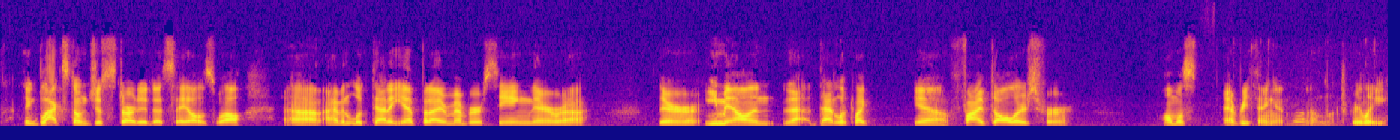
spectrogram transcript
I think Blackstone just started a sale as well. Uh, I haven't looked at it yet, but I remember seeing their uh, their email, and that that looked like yeah five dollars for almost everything. It looked really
